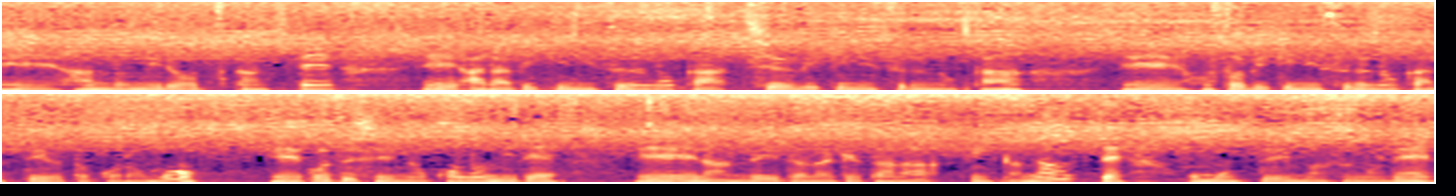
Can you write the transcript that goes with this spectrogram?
えー、ハンドミルを使って、え、粗挽きにするのか中挽きにするのか、えー、細引きにするのかっていうところも、えご自身の好みで、え選んでいただけたらいいかなって思っていますので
